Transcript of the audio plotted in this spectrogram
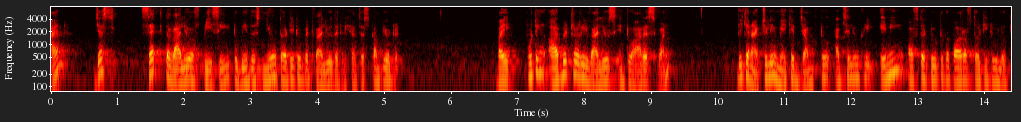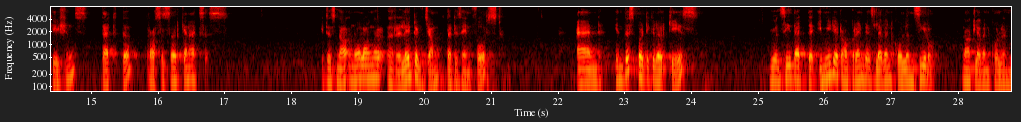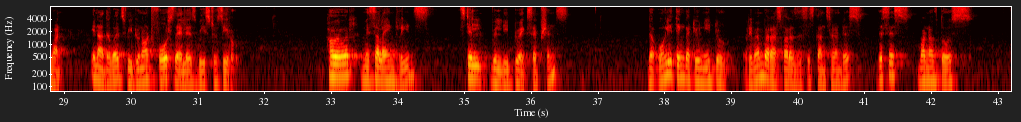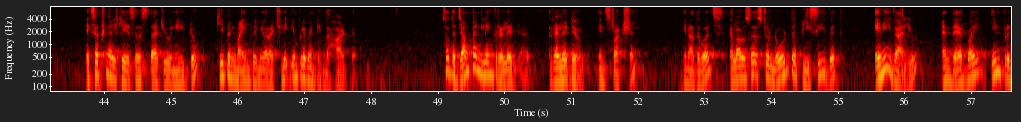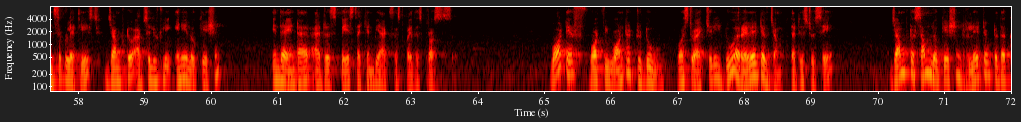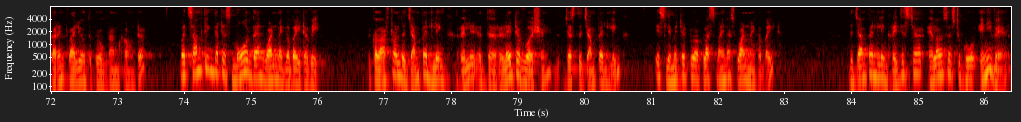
and just set the value of PC to be this new 32-bit value that we have just computed. By putting arbitrary values into RS1, we can actually make it jump to absolutely any of the 2 to the power of 32 locations that the processor can access. It is now no longer a relative jump that is enforced, and in this particular case, you will see that the immediate operand is 11 colon 0, not 11 colon 1. In other words, we do not force the LSBs to 0. However, misaligned reads still will lead to exceptions. The only thing that you need to remember as far as this is concerned is this is one of those exceptional cases that you need to keep in mind when you're actually implementing the hardware. So the jump and link relative instruction in other words, allows us to load the PC with any value and thereby, in principle at least, jump to absolutely any location in the entire address space that can be accessed by this processor. What if what we wanted to do was to actually do a relative jump, that is to say, jump to some location relative to the current value of the program counter, but something that is more than one megabyte away. Because after all, the jump and link, the relative version, just the jump and link, is limited to a plus minus one megabyte. The jump and link register allows us to go anywhere,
